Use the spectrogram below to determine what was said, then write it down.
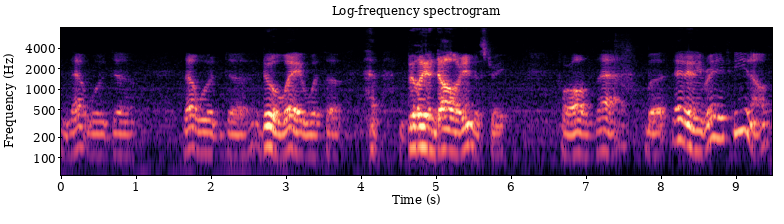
And that would, uh, that would uh, do away with a billion dollar industry for all of that. But at any rate, if you, you know,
